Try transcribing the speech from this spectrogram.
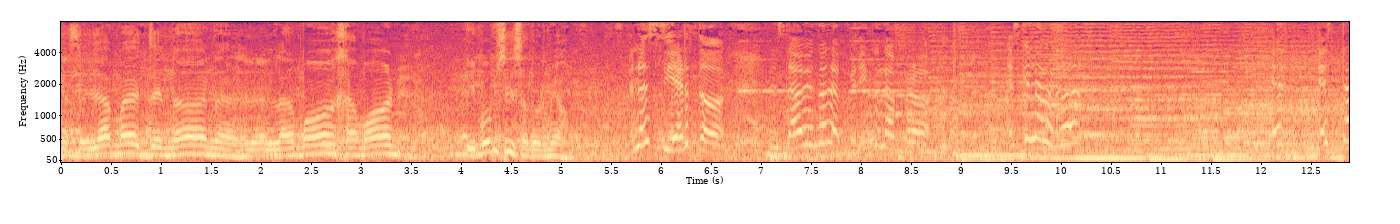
que se llama Nun, la monja mon. Y Bubsy se durmió. No es cierto. Estaba viendo la película, pero es que la verdad es- está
